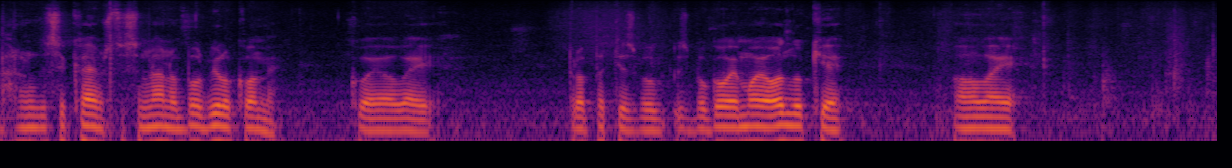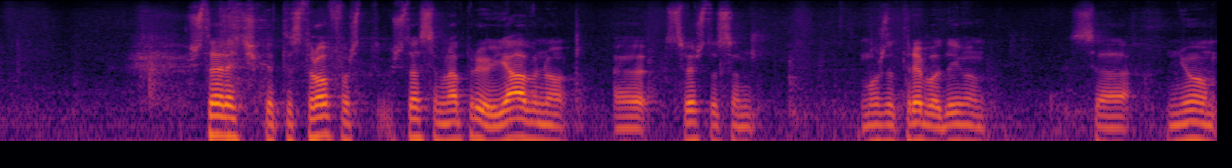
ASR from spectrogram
Naravno da se kajem što sam nanao bol bilo kome ko je ovaj, propatio zbog, zbog ove moje odluke. Ovaj, šta reći, katastrofa, šta sam napravio javno, e, sve što sam možda trebao da imam sa njom,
